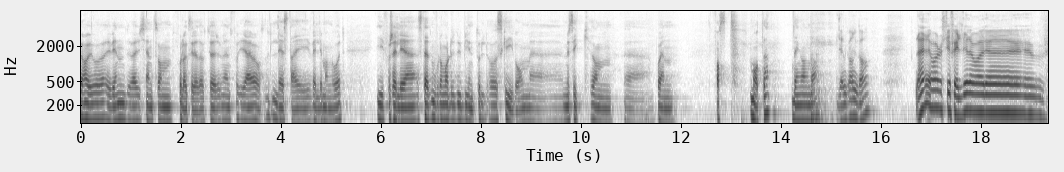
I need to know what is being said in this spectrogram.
har jo, Øyvind, du er jo kjent som forlagsredaktør. Men jeg har også lest deg i veldig mange år i forskjellige steder. Hvordan var det du begynte å skrive om eh, musikk sånn, eh, på en fast måte den gang da? Den gang da. Nei, det var tilfeldig. Det var eh,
